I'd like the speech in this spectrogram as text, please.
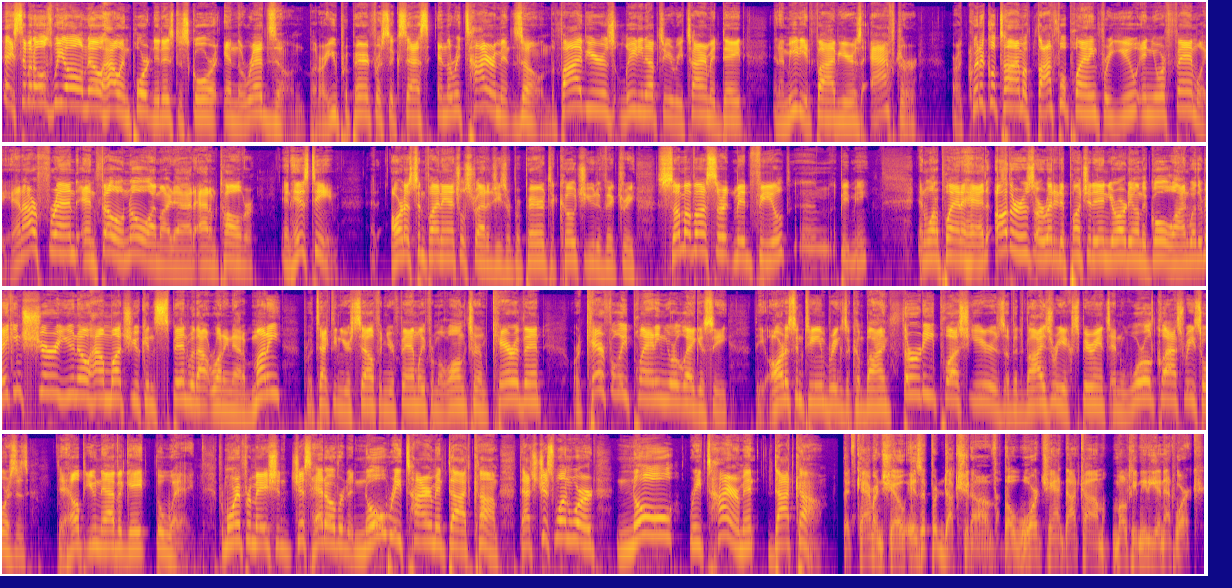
Hey, Seminoles, we all know how important it is to score in the red zone, but are you prepared for success in the retirement zone? The five years leading up to your retirement date and immediate five years after are a critical time of thoughtful planning for you and your family. And our friend and fellow Nole, I might add, Adam Tolliver, and his team at Artisan Financial Strategies are prepared to coach you to victory. Some of us are at midfield, eh, that be me, and want to plan ahead. Others are ready to punch it in. You're already on the goal line, whether making sure you know how much you can spend without running out of money, protecting yourself and your family from a long term care event, or carefully planning your legacy. The Artisan team brings a combined 30 plus years of advisory experience and world class resources to help you navigate the way. For more information, just head over to noleretirement.com. That's just one word, noleretirement.com. The Cameron Show is a production of the warchant.com multimedia network.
